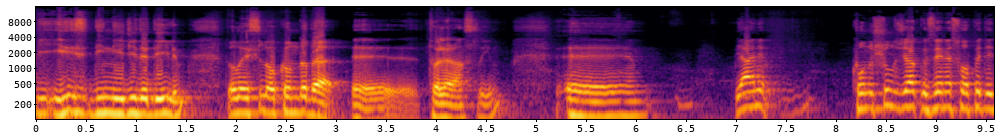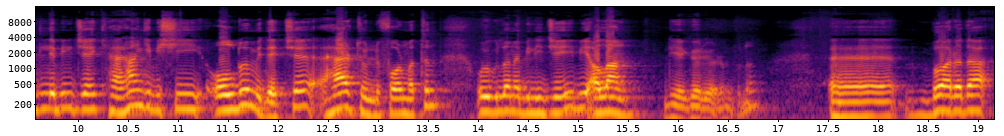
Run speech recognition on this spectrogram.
bir dinleyici de değilim. Dolayısıyla o konuda da e, toleranslıyım. Ee, yani konuşulacak, üzerine sohbet edilebilecek herhangi bir şey olduğu müddetçe her türlü formatın uygulanabileceği bir alan diye görüyorum bunu. Ee, bu arada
